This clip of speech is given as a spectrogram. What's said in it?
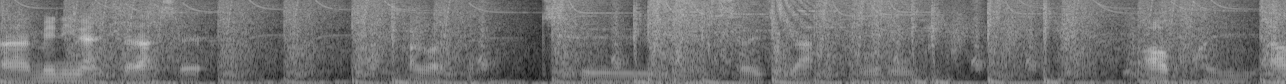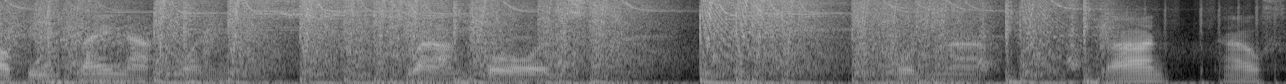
uh, Mini Metro, that's it. I got two episodes of that recorded. I'll play, I'll be playing that once when I'm bored. Recording that. Run, health.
